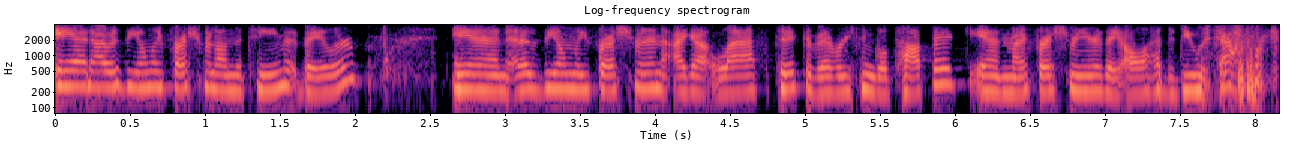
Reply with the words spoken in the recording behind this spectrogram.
and I was the only freshman on the team at Baylor. And as the only freshman, I got last pick of every single topic. And my freshman year, they all had to do with Africa.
